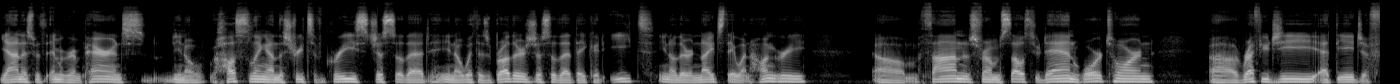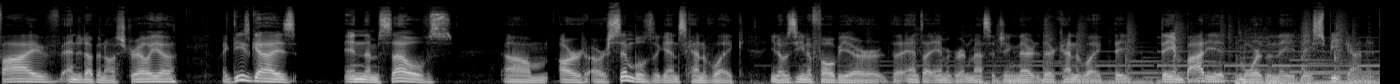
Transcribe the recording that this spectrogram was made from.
Giannis with immigrant parents, you know, hustling on the streets of Greece just so that, you know, with his brothers, just so that they could eat. You know, there were nights they went hungry. Um, Thon was from South Sudan, war torn, uh, refugee at the age of five, ended up in Australia. Like these guys in themselves um, are are symbols against kind of like you know xenophobia or the anti-immigrant messaging. They're they're kind of like they they embody it more than they they speak on it.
